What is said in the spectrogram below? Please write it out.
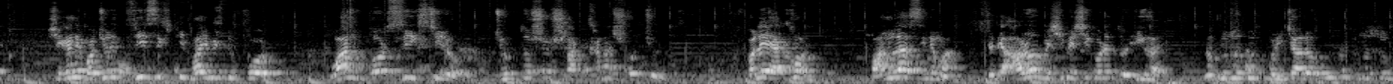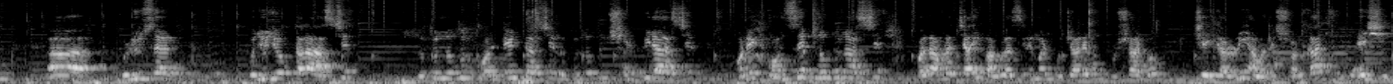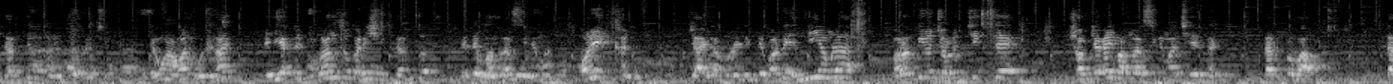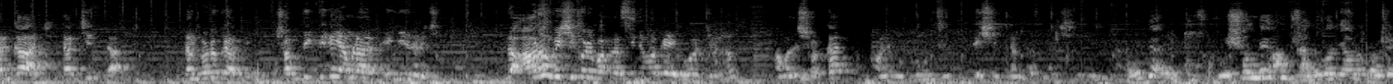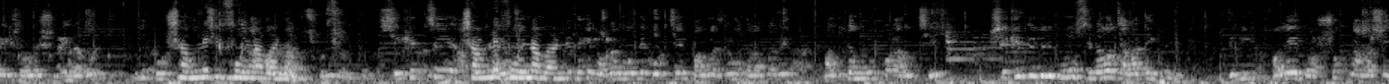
সেখানে বছরে three sixty five into four one four six zero চোদ্দোশো ষাটখানা শো চলবে। ফলে এখন বাংলা সিনেমা যদি আরও বেশি বেশি করে তৈরি হয়, নতুন নতুন পরিচালক, নতুন নতুন প্রডিউসার প্রযোজক তারা আসছে, নতুন নতুন কন্টেন্ট আসছে, নতুন নতুন শিল্পীরা আসছে, অনেক কনসেপ্ট নতুন আসছে, ফলে আমরা চাই বাংলা সিনেমার প্রচার এবং প্রসার হোক, সেই কারণেই আমাদের সরকার এই সিদ্ধান্তে উপনীত হয়েছে। এবং আমার মনে হয় এই একটা যুগান্তকারী সিদ্ধান্ত এতে বাংলা সিনেমা অনেকখানি জায়গা করে নিতে পারবে। এমনি আমরা ভারতীয় চলচ্চিত্রে সব জায়গায় বাংলা সিনেমা ছেয়ে থাকে। তার প্রভাব তার কাজ তার চিন্তা তার ফটোগ্রাফি সব দিক থেকেই আমরা এগিয়ে রয়েছি। কিন্তু আরও বেশি করে বাংলা সিনেমাকে এগোয়ার জন্য আমাদের সরকার আমাদের মুখ্যমন্ত্রী এই সিদ্ধান্ত নিয়েছে। নিঃসন্দেহে খুব সাধুবাদ জানানো দরকার এই ধরনের সিদ্ধান্ত। কিন্তু প্রশ্ন সামনে একটু ফোন না বাড়ানো। সেক্ষেত্রে সামনে ফোন না টাইম থেকে নটার মধ্যে করছেন বাংলা সিনেমা চালাতে বাধ্যতামূলক করা হচ্ছে। সেক্ষেত্রে যদি কোনো সিনেমা চালাতে গেলে যদি হলে দর্শক না আসে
